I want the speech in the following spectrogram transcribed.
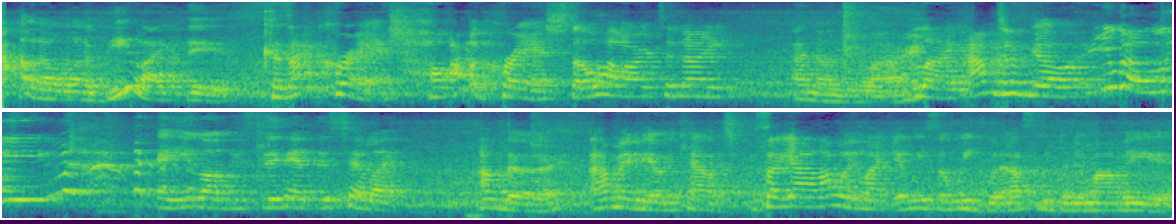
I don't want to be like this. Cause I crash. I'm gonna crash so hard tonight. I know you are. Like I'm just going. You gonna leave? And you gonna be sitting at this chair like, I'm done. I may be on the couch. So y'all, I went like at least a week without sleeping in my bed.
